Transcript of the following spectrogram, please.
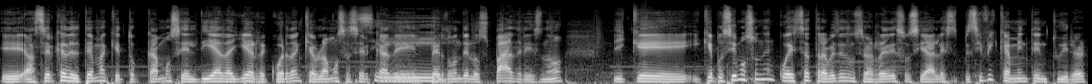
eh, acerca del tema que tocamos el día de ayer, recuerdan que hablamos acerca del perdón de los padres, ¿no? Y que, y que pusimos una encuesta a través de nuestras redes sociales, específicamente en Twitter,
